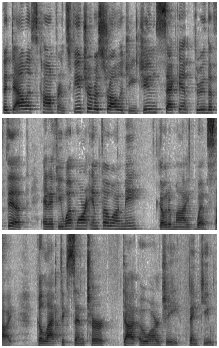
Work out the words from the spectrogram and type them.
the Dallas Conference, Future of Astrology, June 2nd through the 5th. And if you want more info on me, go to my website, galacticcenter.org. Thank you.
